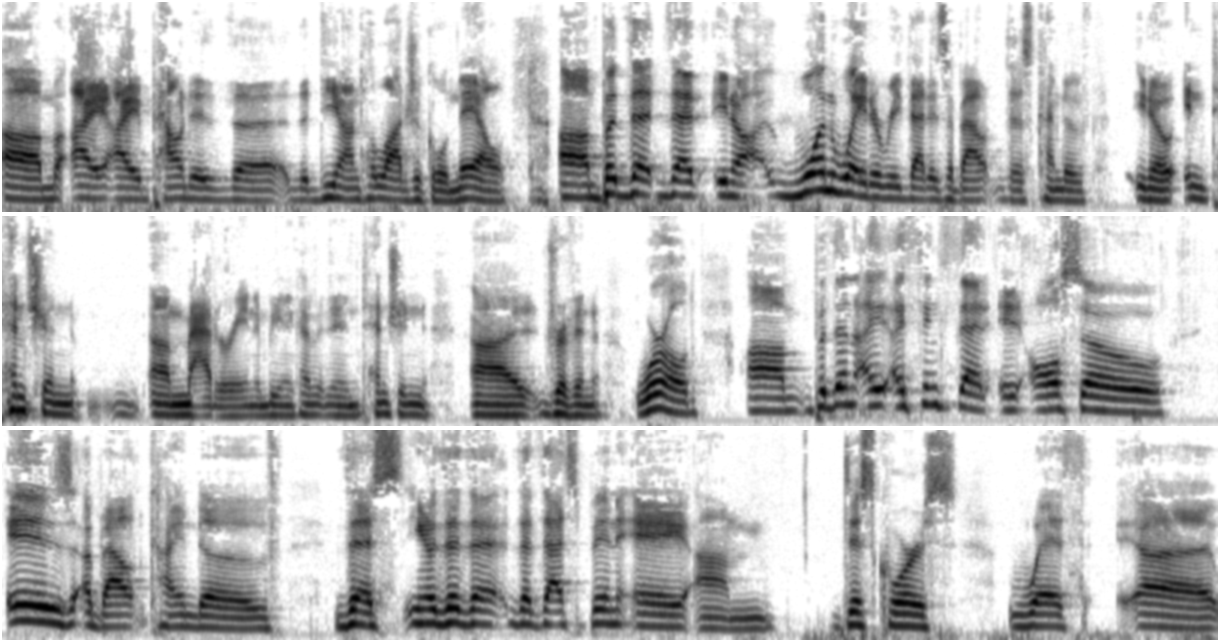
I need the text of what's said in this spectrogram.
um, I, I pounded the, the deontological nail. Um, but that, that, you know, one way to read that is about this kind of, you know, intention, um, mattering and being kind of an intention, uh, driven world. Um, but then I, I think that it also is about kind of, this, you know, that that that that's been a um, discourse with uh,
